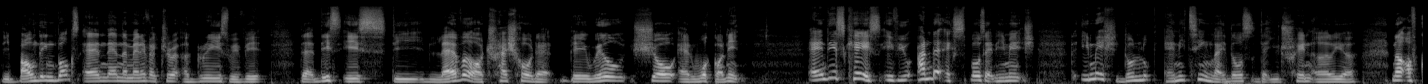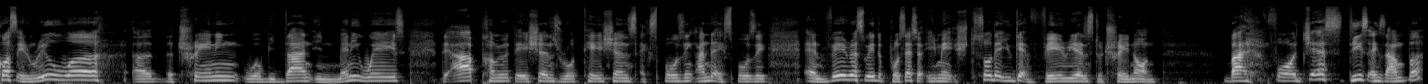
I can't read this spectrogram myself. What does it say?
the bounding box and then the manufacturer agrees with it that this is the level or threshold that they will show and work on it. And in this case, if you underexpose an image, the image don't look anything like those that you trained earlier. Now, of course, in real world, uh, the training will be done in many ways. There are permutations, rotations, exposing, underexposing, and various ways to process your image so that you get variance to train on. But for just this example,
